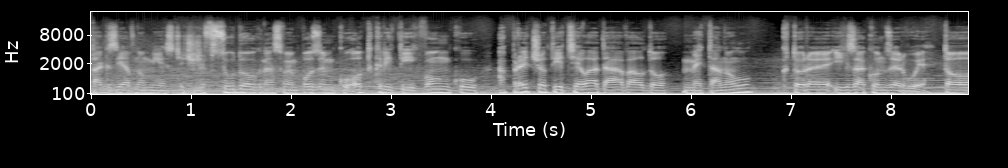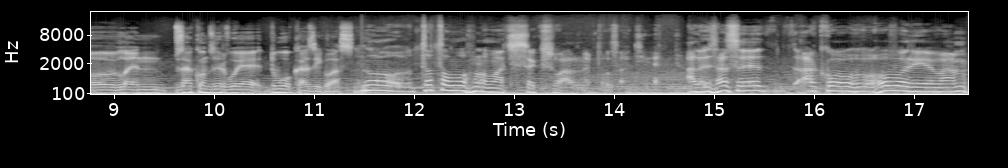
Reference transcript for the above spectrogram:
tak zjavnom mieste, čiže v súdoch na svojom pozemku odkrytých vonku a prečo tie tela dával do metanolu, ktoré ich zakonzervuje? To len zakonzervuje dôkazy vlastne. No, toto mohlo mať sexuálne pozadie. Ale zase, ako hovorievam,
